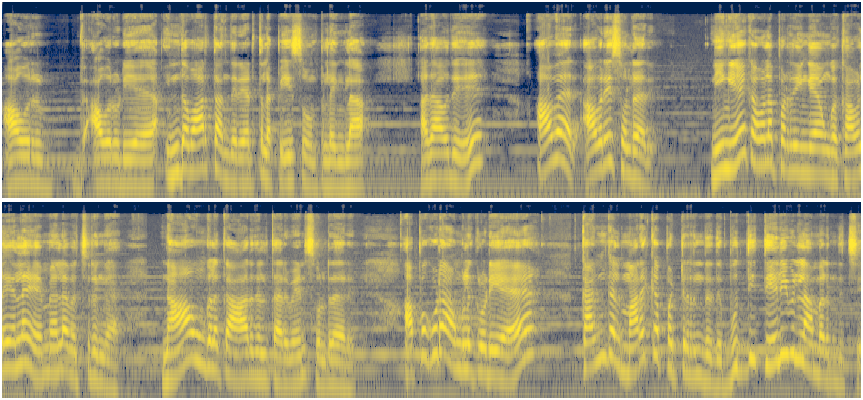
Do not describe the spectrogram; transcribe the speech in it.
அவர் அவருடைய இந்த வார்த்தை அந்த இடத்துல பேசுவோம் பிள்ளைங்களா? அதாவது அவர் அவரே சொல்கிறாரு நீங்கள் ஏன் கவலைப்படுறீங்க? உங்கள் கவலையெல்லாம் என் மேலே வச்சுருங்க. நான் உங்களுக்கு ஆறுதல் தருவேன்னு சொல்கிறாரு அப்போ கூட அவங்களுடைய கண்கள் மறைக்கப்பட்டிருந்தது. புத்தி தெளிவில்லாமல் இருந்துச்சு.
